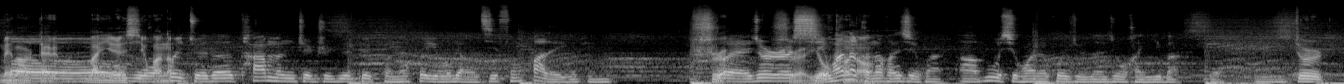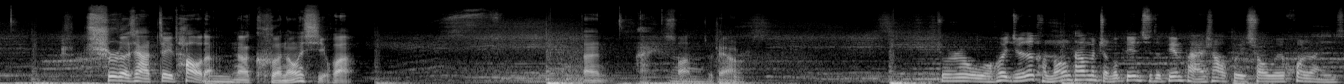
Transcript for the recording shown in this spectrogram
没办法代表，呃万一人喜欢呢我？会觉得他们这支乐队可能会有两极分化的一个评论。是，对，就是是喜欢的可能很喜欢啊，不喜欢的会觉得就很一般。对，嗯，就是吃得下这套的，嗯那可能喜欢，但哎，算了，就这样吧。就是我会觉得可能他们整个编曲的编排上会稍微混乱一些。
